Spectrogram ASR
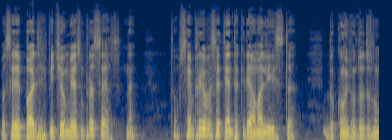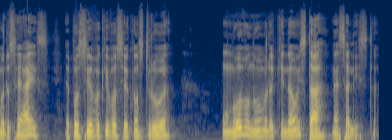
você pode repetir o mesmo processo, né? Então, sempre que você tenta criar uma lista do conjunto dos números reais, é possível que você construa um novo número que não está nessa lista.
